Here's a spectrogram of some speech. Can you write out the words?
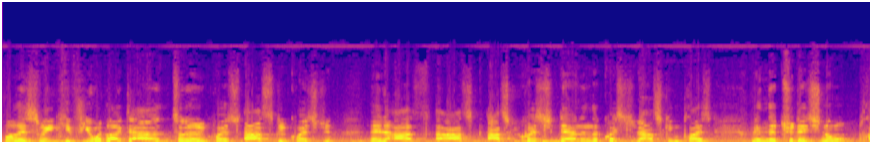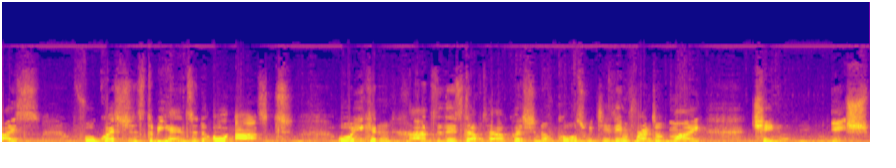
for this week. If you would like to answer a question, ask a question, then ask ask ask a question down in the question asking place, in the traditional place for questions to be answered or asked. Or you can answer this dovetail question, of course, which is in front of my chin ish,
